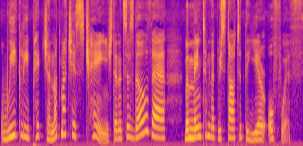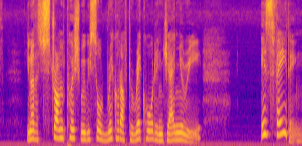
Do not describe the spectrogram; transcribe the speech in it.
weekly picture, not much has changed. And it's as though the momentum that we started the year off with, you know, the strong push where we saw record after record in January, is fading.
